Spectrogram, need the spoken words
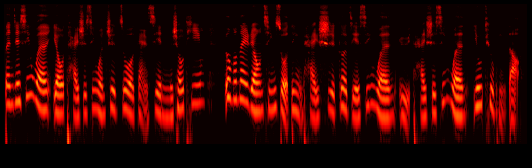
本节新闻由台视新闻制作，感谢您的收听。更多内容请锁定台视各节新闻与台视新闻 YouTube 频道。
